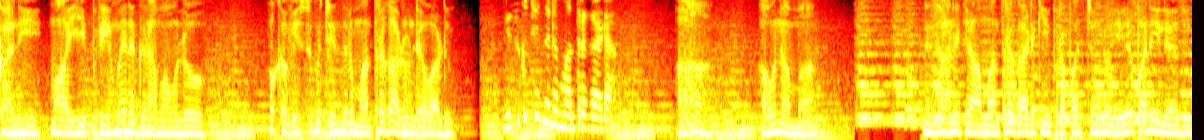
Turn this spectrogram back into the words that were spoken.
కానీ మా ఈ ప్రియమైన గ్రామంలో ఒక విసుగు చెందిన మంత్రగాడుండేవాడు విసుగు చెందిన మంత్రగాడా? ఆ అవునమ్మా. నిజానికి ఆ మంత్రగాడికి ఈ ప్రపంచంలో ఏ పని లేదు.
